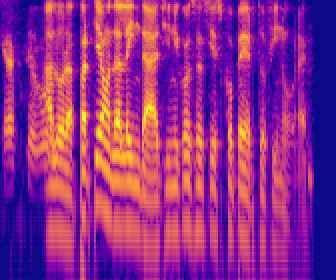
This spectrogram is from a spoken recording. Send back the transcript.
grazie a voi. Allora, partiamo dalle indagini, cosa si è scoperto finora?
